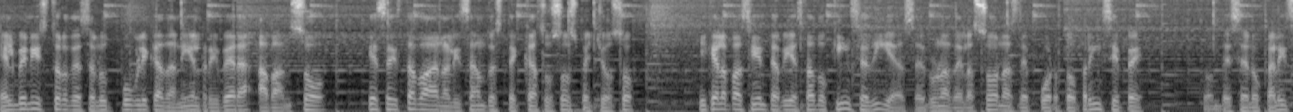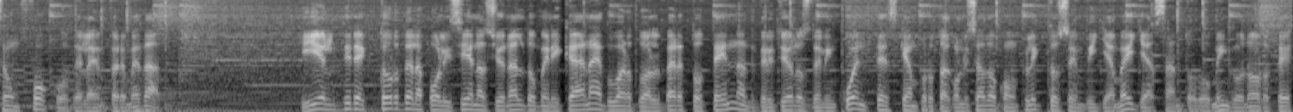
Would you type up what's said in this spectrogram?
el ministro de Salud Pública Daniel Rivera avanzó que se estaba analizando este caso sospechoso y que la paciente había estado 15 días en una de las zonas de Puerto Príncipe donde se localiza un foco de la enfermedad. Y el director de la Policía Nacional Dominicana, Eduardo Alberto Ten, advirtió a los delincuentes que han protagonizado conflictos en Villamella, Santo Domingo Norte,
